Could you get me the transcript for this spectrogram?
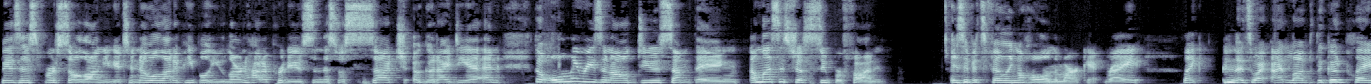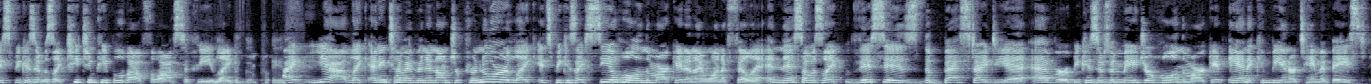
business for so long, you get to know a lot of people. You learn how to produce, and this was such a good idea. And the only reason I'll do something, unless it's just super fun, is if it's filling a hole in the market, right? Like that's why I loved the good place because it was like teaching people about philosophy. Like, I, yeah, like anytime I've been an entrepreneur, like it's because I see a hole in the market and I want to fill it. And this, I was like, this is the best idea ever because there's a major hole in the market and it can be entertainment based.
